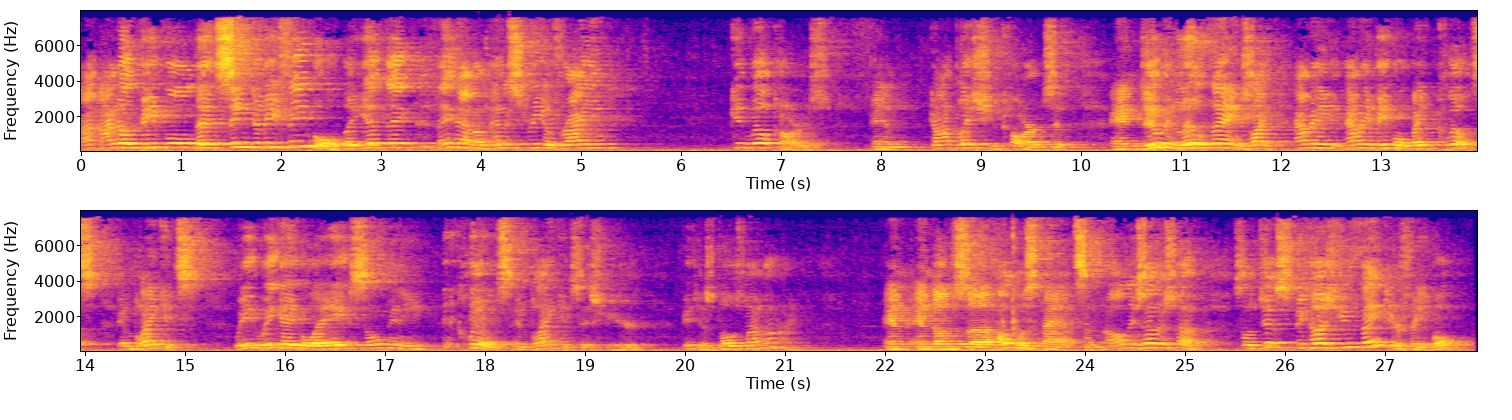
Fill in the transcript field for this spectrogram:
I, I know people that seem to be feeble, but yet they, they have a ministry of writing get well cards and God bless you cards and, and doing little things like how many how many people make quilts and blankets. We we gave away so many quilts and blankets this year. It just blows my mind. And and those uh, homeless mats and all these other stuff. So just because you think you're feeble,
